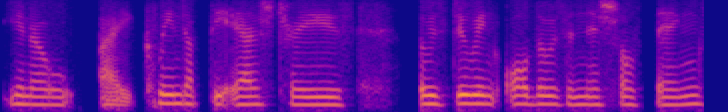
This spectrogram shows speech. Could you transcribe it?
you know, I cleaned up the ashtrays, I was doing all those initial things,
